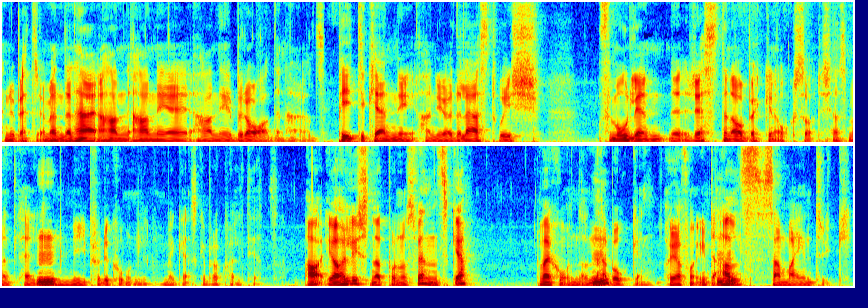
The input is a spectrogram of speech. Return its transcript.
ännu bättre. Men den här, han, han, är, han är bra den här. Alltså. Peter Kenny, han gör The Last Wish. Förmodligen eh, resten av böckerna också. Det känns som en, en Mm. ny produktion med ganska bra kvalitet. Ja, jag har lyssnat på den svenska versionen av den här Mm. boken. Och jag får inte Mhm. alls samma intryck.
